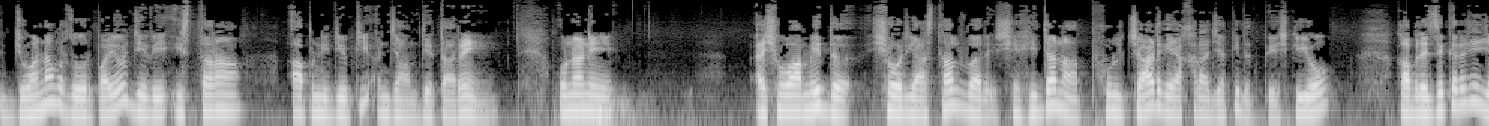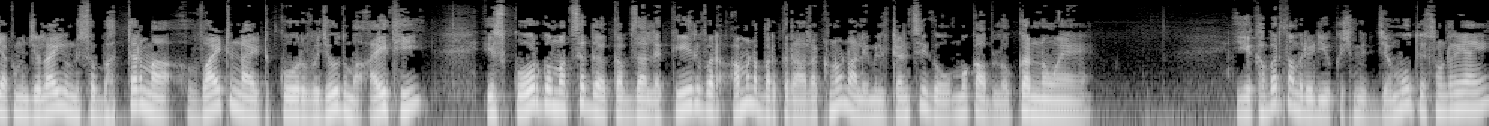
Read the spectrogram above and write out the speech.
پیش کی انہوں نے جوانا پر زور پایا جی وہ اس طرح اپنی ڈیوٹی انجام دیتا رہے انہوں نے اشوامد شوریہ استھل پر شہیدانہ پھول چاڑ گیا خراج عقیدت پیش کیو۔ قابل ذکر ہے جی یکم جولائی انیس سو بہتر میں وائٹ نائٹ کور وجود میں آئی تھی۔ اس کور کو مقصد قبضہ لکیر پر امن برقرار رکھنو نالی ملٹنسی کو مقابلو کرنو ہے یہ خبر تم ریڈیو کشمیر جموں تے سن رہے ہیں۔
